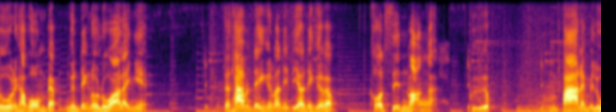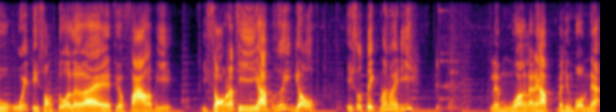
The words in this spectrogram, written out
ดูนะครับผมแบบเงินเด้งรัวๆอะไรเงี้ย แต่ถ้ามันเด้งขึ้นมานิดเดียวนี่คือแบบโคตรสิ้นหวังอะปึ๊บอืมปลาอะไรไม่รู้ อุ้ยติดสองตัวเลยเฟี้ยวฟ้าวครับพี่ อีก 2 นาทีครับ เฮ้ย เดี๋ยวอีโซติกมาหน่อยดิ เริ่มง่วงแล้วนะครับไปถึงผมเนี่ย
